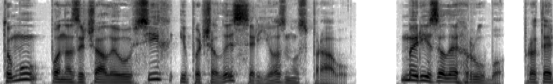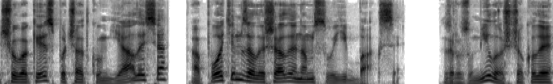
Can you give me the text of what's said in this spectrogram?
Тому поназичали у всіх і почали серйозну справу. Ми різали грубо, проте чуваки спочатку м'ялися, а потім залишали нам свої бакси. Зрозуміло, що коли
